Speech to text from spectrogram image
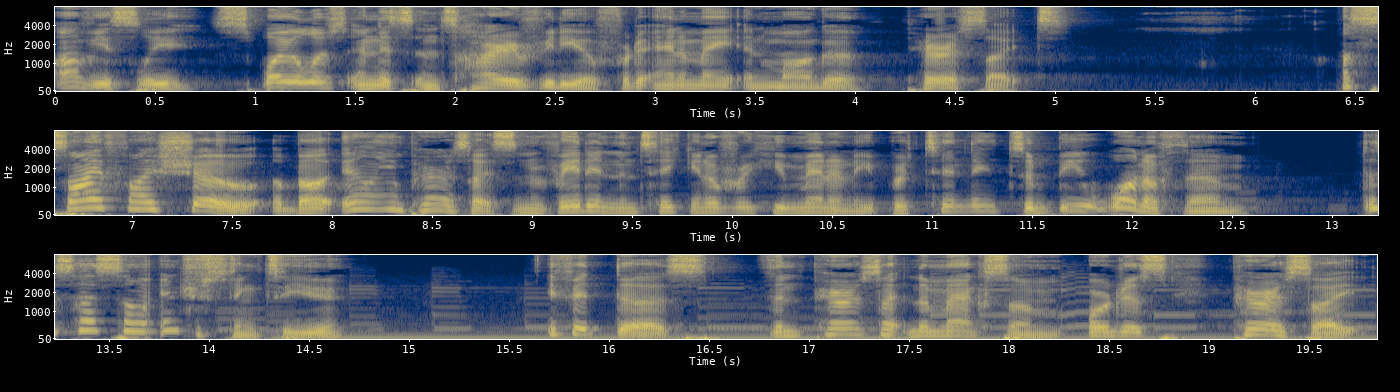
Obviously, spoilers in this entire video for the anime and manga Parasyte. A sci-fi show about alien parasites invading and taking over humanity pretending to be one of them. Does that sound interesting to you? If it does, then Parasyte the Maxim, or just Parasyte,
